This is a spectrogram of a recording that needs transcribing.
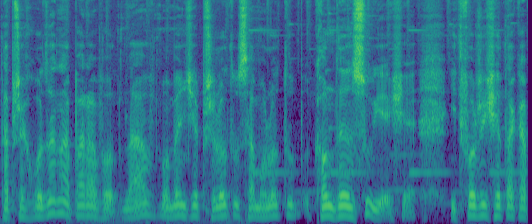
Ta przechłodzona para wodna w momencie przelotu samolotu kondensuje się i tworzy się taka,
